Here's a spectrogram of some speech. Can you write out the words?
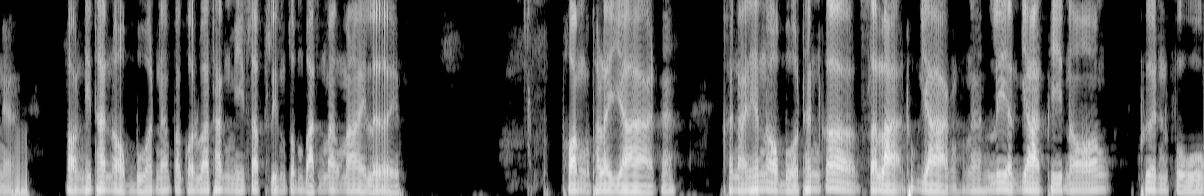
เนี่ย ตอนที่ท่านออกบวชนะปรากฏว่าท่านมีทรัพย์สินสมบัติมากมายเลย พร้อมกับภรรยานะขณะที่ท่านออกบวชท่านก็สละทุกอย่างนะเรียกญาติพี่น้อง เพื่อนฝูง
